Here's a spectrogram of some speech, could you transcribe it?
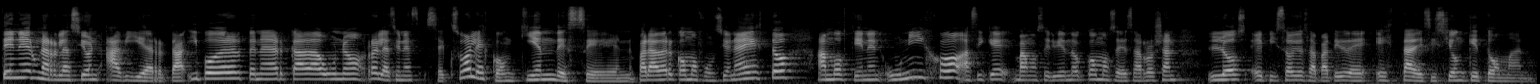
tener una relación abierta y poder tener cada uno relaciones sexuales con quien deseen. Para ver cómo funciona esto, ambos tienen un hijo, así que vamos a ir viendo cómo se desarrollan los episodios a partir de esta decisión que toman.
